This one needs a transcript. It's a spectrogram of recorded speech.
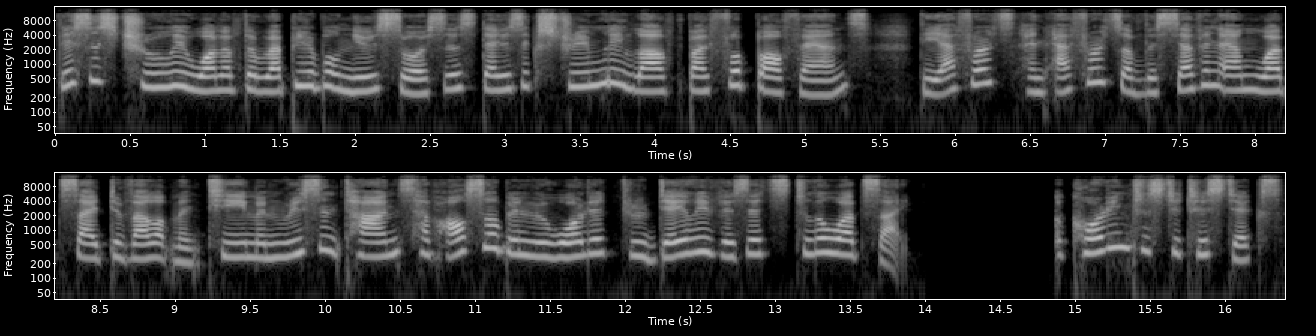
This is truly one of the reputable news sources that is extremely loved by football fans. The efforts and efforts of the 7M website development team in recent times have also been rewarded through daily visits to the website. According to statistics,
